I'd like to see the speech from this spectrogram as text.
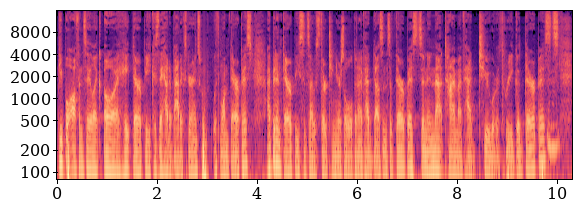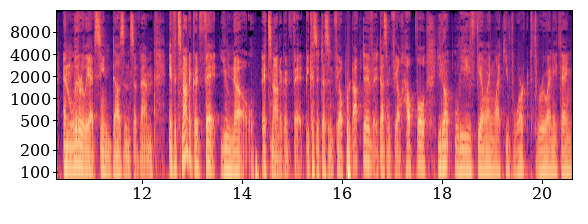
People often say like oh i hate therapy because they had a bad experience with, with one therapist. I've been in therapy since i was 13 years old and i've had dozens of therapists and in that time i've had two or three good therapists. And literally i've seen dozens of them. If it's not a good fit you know it's not a good fit because it doesn't feel productive it doesn't feel helpful. You don't leave feeling like you've worked through anything.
